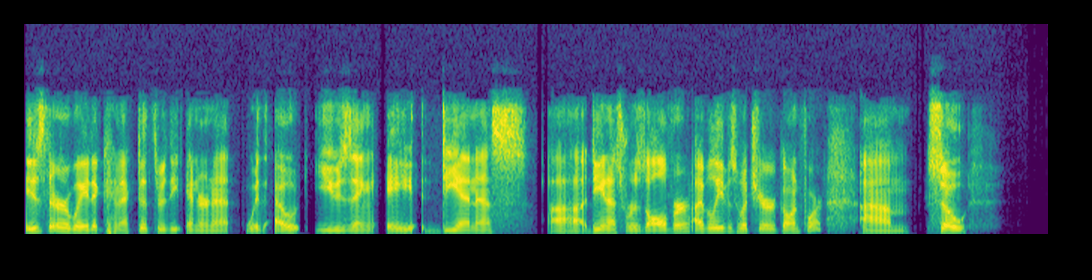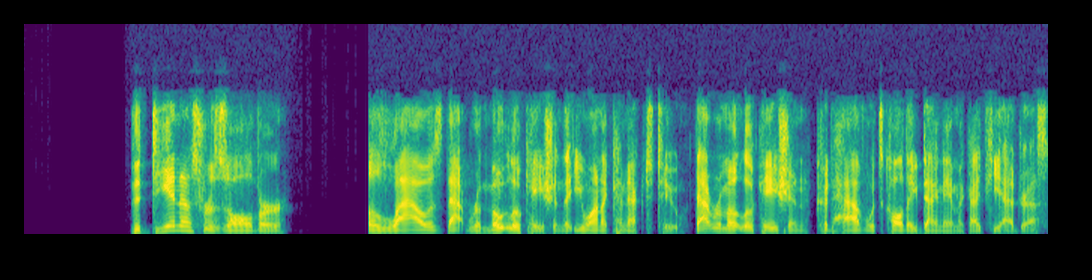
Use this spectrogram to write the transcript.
Is there a way to connect it through the internet without using a DNS uh, DNS resolver, I believe is what you're going for. Um, so the DNS resolver allows that remote location that you want to connect to. That remote location could have what's called a dynamic IP address,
